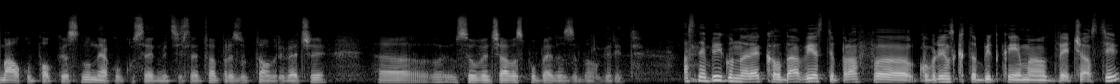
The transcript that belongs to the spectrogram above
малко по-късно, няколко седмици след това, през октомври вече а, се увенчава с победа за българите. Аз не бих го нарекал, да, вие сте прав, Кобринската битка има две части,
